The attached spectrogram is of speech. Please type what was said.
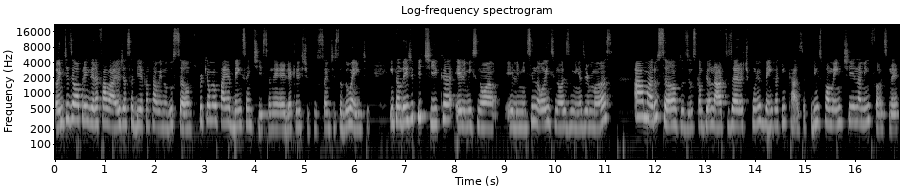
antes eu aprender a falar, eu já sabia cantar o hino do Santos, porque o meu pai é bem santista, né? Ele é aquele tipo santista doente. Então, desde pitica, ele me ensinou, ele me ensinou, ensinou as minhas irmãs a amar o Santos e os campeonatos era tipo um evento aqui em casa, principalmente na minha infância, né?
